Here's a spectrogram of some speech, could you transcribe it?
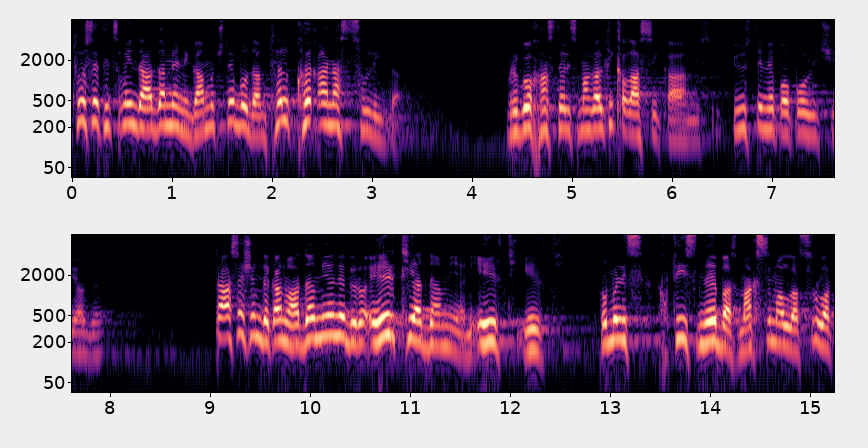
თუ ესეთი წმინდა ადამიანი გამოჩნდებოდა მთელ ქვეყანას ცვლიდა. გრიგორ ხანძთელის მაგალითი კლასიკაა ამისი იუსტინე პოპოვიჩი აგერ. და ასე შემდეგ ანუ ადამიანები რომ ერთი ადამიანი ერთი ერთი რომელიც ღვთის ნებას მაქსიმალურად სრულად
